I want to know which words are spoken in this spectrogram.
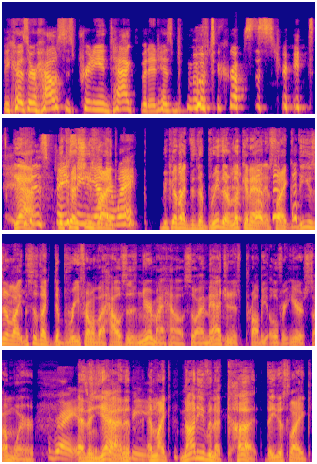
because her house is pretty intact, but it has moved across the street. Yeah, and it's facing the other like- way. Because like the debris they're looking at it's like these are like this is like debris from the houses near my house so i imagine it's probably over here somewhere Right, and then yeah and, then, and like not even a cut they just like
